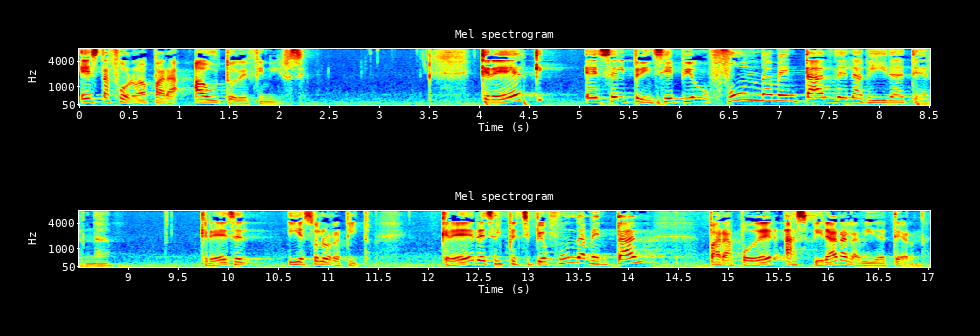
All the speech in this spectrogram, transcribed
esta forma para autodefinirse. Creer es el principio fundamental de la vida eterna. Creer y eso lo repito, creer es el principio fundamental para poder aspirar a la vida eterna.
